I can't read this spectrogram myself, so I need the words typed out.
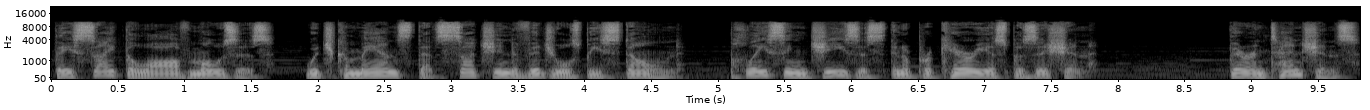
They cite the law of Moses, which commands that such individuals be stoned, placing Jesus in a precarious position. Their intentions,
